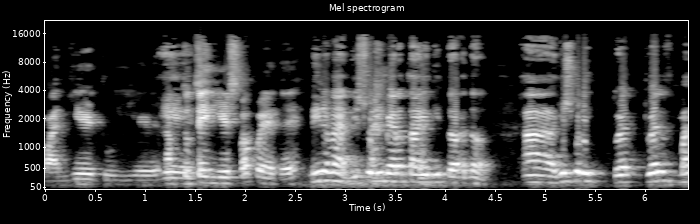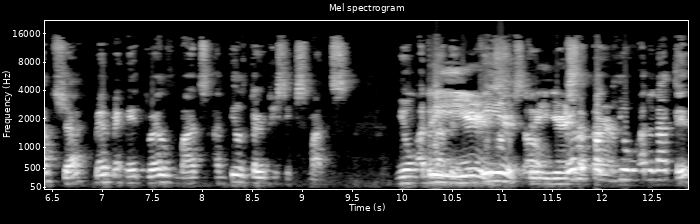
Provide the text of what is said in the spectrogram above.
one year, two year, up to Yes. 10 years ba pwede? Hindi naman. Usually, meron tayo dito, ano, ah usually, 12, 12 months siya. May, may, may 12 months until 36 months. Yung ano Three natin, years. Three years. oh. Three years Pero pag term. yung ano natin,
